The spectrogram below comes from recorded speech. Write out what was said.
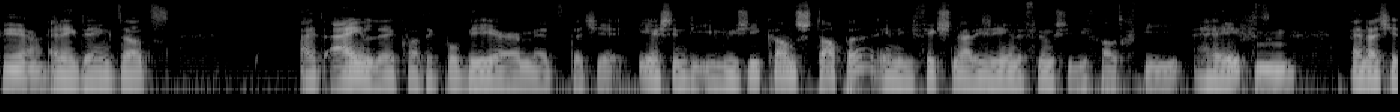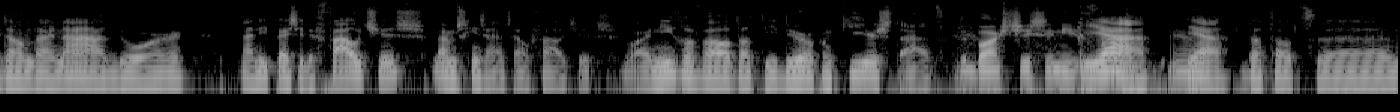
ja. En ik denk dat uiteindelijk wat ik probeer met... dat je eerst in die illusie kan stappen... in die fictionaliserende functie die fotografie heeft... Mhm. En dat je dan daarna door, nou niet per se de foutjes, maar misschien zijn het wel foutjes. Maar in ieder geval dat die deur op een kier staat. De barstjes in ieder geval. Ja, ja. dat dat... ehm,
